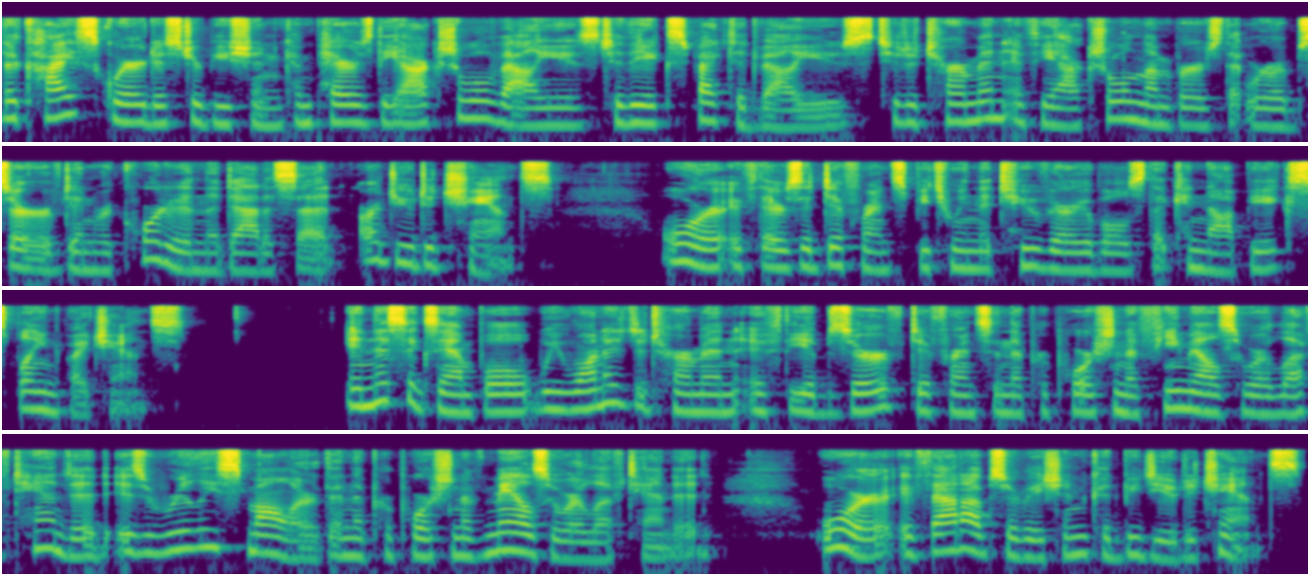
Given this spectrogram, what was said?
The chi-square distribution compares the actual values to the expected values to determine if the actual numbers that were observed and recorded in the dataset are due to chance, or if there's a difference between the two variables that cannot be explained by chance. In this example, we want to determine if the observed difference in the proportion of females who are left-handed is really smaller than the proportion of males who are left-handed, or if that observation could be due to chance.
